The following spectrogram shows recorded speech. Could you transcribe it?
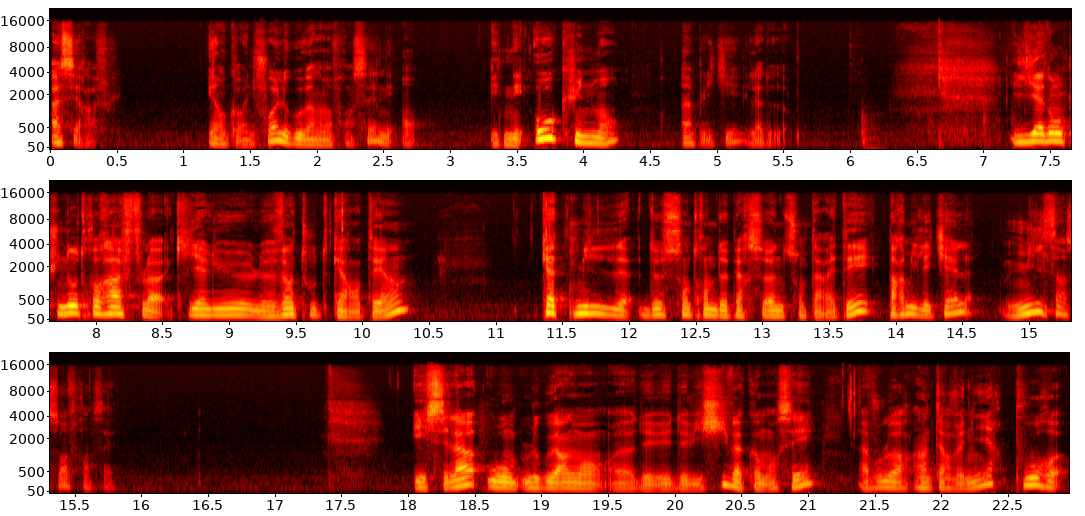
à ces rafles. Et encore une fois, le gouvernement français n'est aucunement impliqué là-dedans. Il y a donc une autre rafle qui a lieu le 20 août 41. 4232 personnes sont arrêtées, parmi lesquelles 1500 Français. Et c'est là où le gouvernement euh, de, Vichy va commencer à vouloir intervenir pour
